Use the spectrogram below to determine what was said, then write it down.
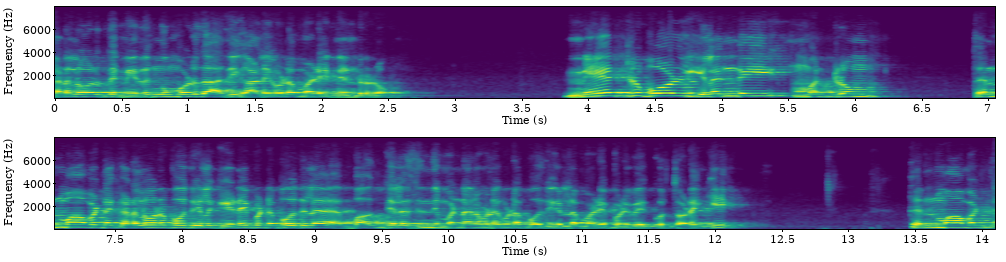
கடலோரத்தை நெருங்கும் பொழுது அதிகாலையோட மழை நின்றுடும். நேற்று போல் இலங்கை மற்றும் தென் மாவட்ட கடலோர பகுதிகளுக்கு இடைப்பட்ட பகுதியில் பாக் ஜலசிந்தி மன்னார் வளைகுடா பகுதிகளில் மழைப்பொழிவை தொடக்கி தென் மாவட்ட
